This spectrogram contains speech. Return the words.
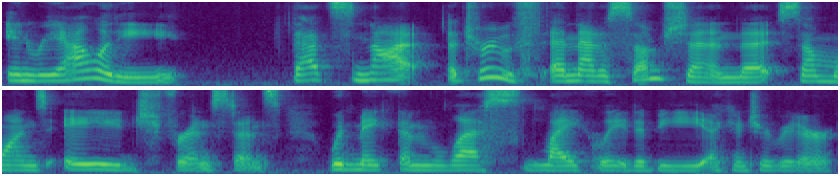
in reality, that's not a truth. And that assumption that someone's age, for instance, would make them less likely to be a contributor,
